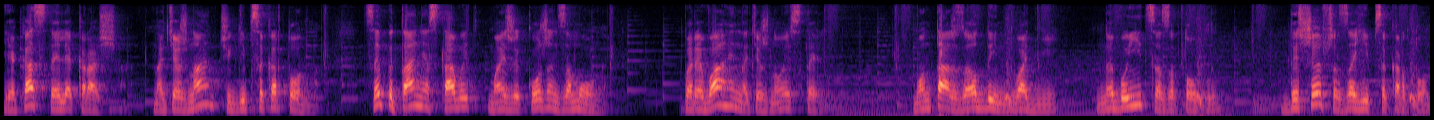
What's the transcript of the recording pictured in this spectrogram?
Яка стеля краща? Натяжна чи гіпсокартонна? Це питання ставить майже кожен замовник. Переваги натяжної стелі. Монтаж за 1-2 дні, не боїться затоплень, дешевше за гіпсокартон.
